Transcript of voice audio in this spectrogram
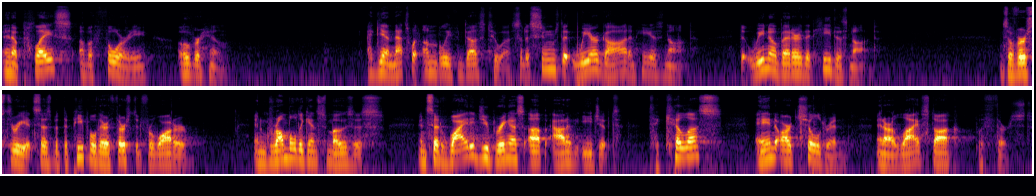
in a place of authority over him. Again, that's what unbelief does to us. It assumes that we are God and he is not, that we know better that he does not. And so, verse 3, it says, But the people there thirsted for water and grumbled against Moses and said, Why did you bring us up out of Egypt to kill us and our children and our livestock with thirst?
